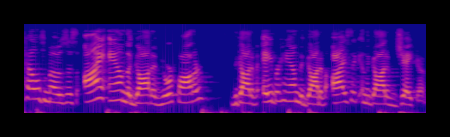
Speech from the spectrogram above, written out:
tells Moses, I am the God of your father, the God of Abraham, the God of Isaac, and the God of Jacob.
